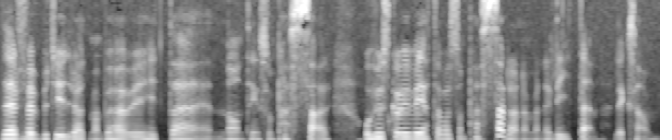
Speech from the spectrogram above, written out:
Därför betyder det att man behöver hitta någonting som passar. Och hur ska vi veta vad som passar då när man är liten? Liksom?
